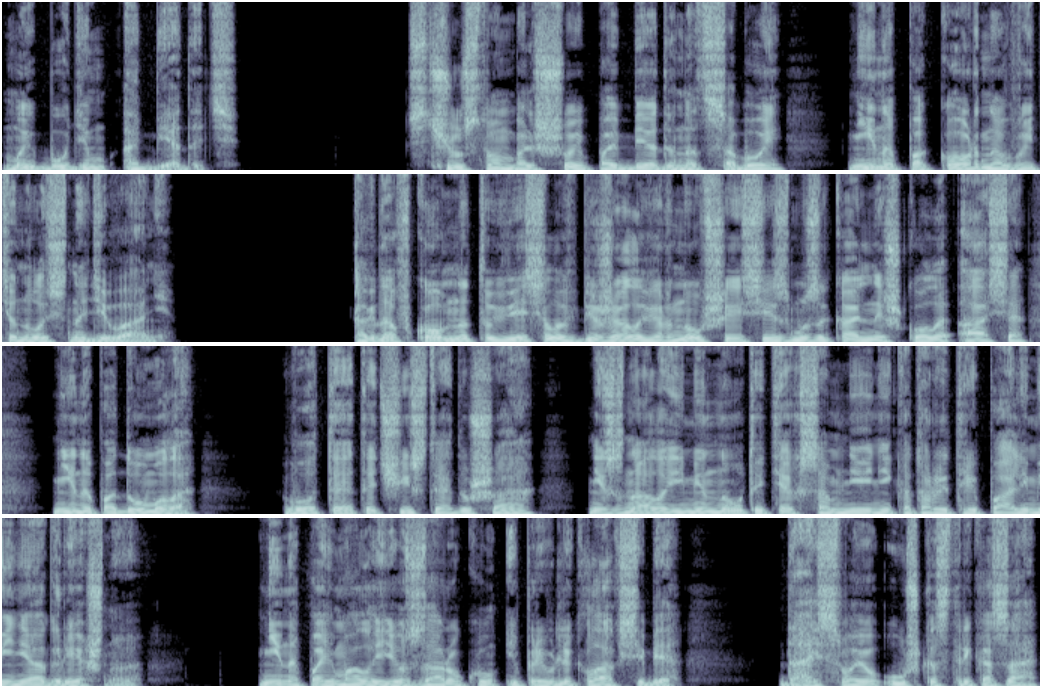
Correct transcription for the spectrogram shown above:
мы будем обедать». С чувством большой победы над собой Нина покорно вытянулась на диване. Когда в комнату весело вбежала вернувшаяся из музыкальной школы Ася, Нина подумала, «Вот эта чистая душа не знала и минуты тех сомнений, которые трепали меня грешную. Нина поймала ее за руку и привлекла к себе. «Дай свое ушко, стрекоза,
